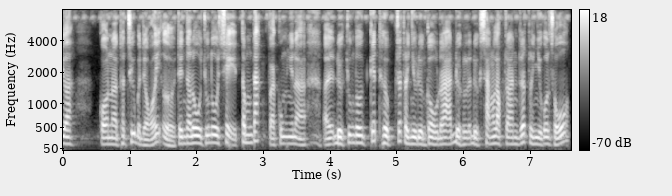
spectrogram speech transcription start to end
chưa? Còn à, thật sự mà nói ở trên Zalo chúng tôi sẽ tâm đắc và cũng như là à, được chúng tôi kết hợp rất là nhiều đường cầu ra được được sàng lọc ra rất là nhiều con số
